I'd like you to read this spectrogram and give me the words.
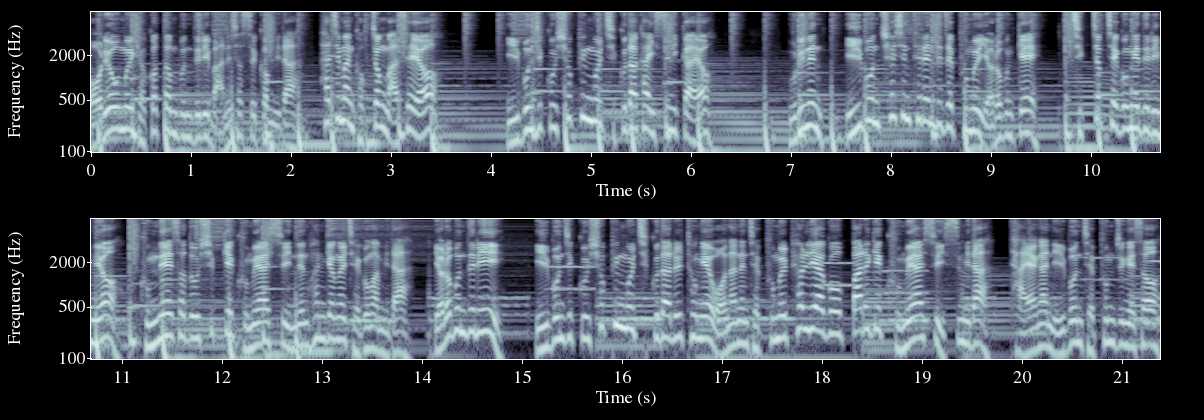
어려움을 겪었던 분들이 많으셨을 겁니다. 하지만 걱정 마세요. 일본 직구 쇼핑몰 직구다가 있으니까요. 우리는 일본 최신 트렌드 제품을 여러분께 직접 제공해드리며 국내에서도 쉽게 구매할 수 있는 환경을 제공합니다. 여러분들이 일본 직구 쇼핑몰 직구다를 통해 원하는 제품을 편리하고 빠르게 구매할 수 있습니다. 다양한 일본 제품 중에서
